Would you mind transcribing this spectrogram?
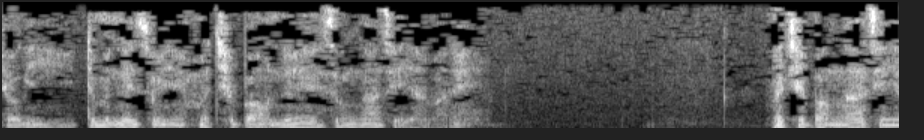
ယောဂီ10မိနစ်ဆိုရင်မှတ်ချက်ပေါင်းအနည်းဆုံး90ရပါတယ်မှတ်ချက်ပေါင်း90ရ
